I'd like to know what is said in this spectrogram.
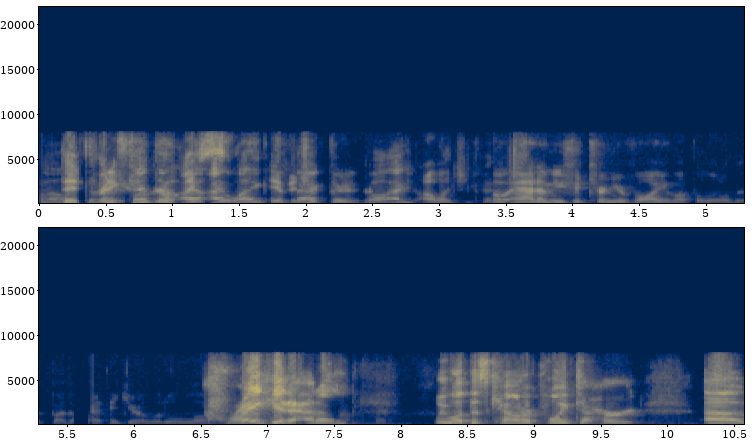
Well, that to an Freddy Krueger I, I like the fact that. Well, I, I'll let you finish. Oh, Adam, you should turn your volume up a little bit, but I think you're a little low. Crank it, Adam. We want this counterpoint to hurt. Uh,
